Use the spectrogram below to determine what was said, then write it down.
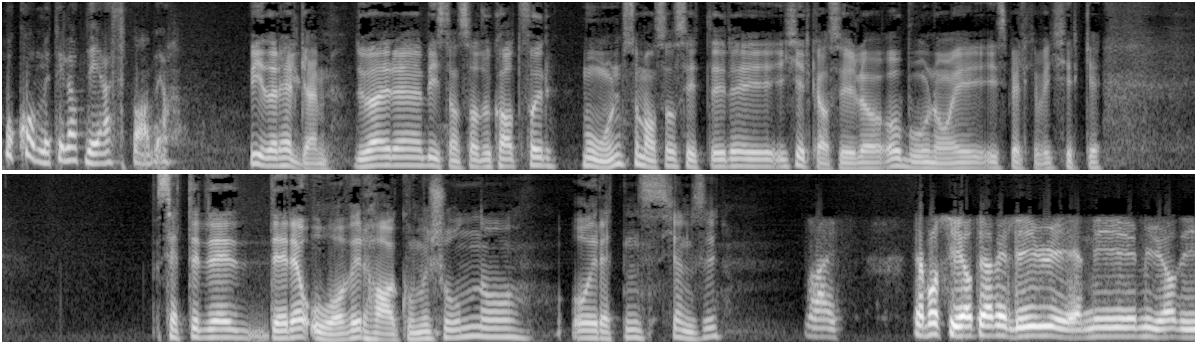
og kommet til at det er Spania. Vidar Helgheim, du er bistandsadvokat for moren, som altså sitter i kirkeasyl og bor nå i Spjelkevik kirke. Setter dere over Haag-konvensjonen og, og, rettens kjennelser? Nei. Jeg må si at jeg er veldig uenig i mye av de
